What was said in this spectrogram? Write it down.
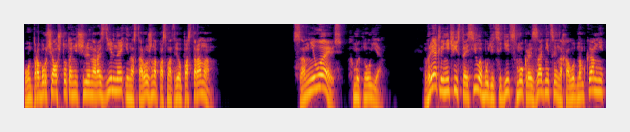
Он пробурчал что-то нечленораздельное и настороженно посмотрел по сторонам. «Сомневаюсь», — хмыкнул я. «Вряд ли нечистая сила будет сидеть с мокрой задницей на холодном камне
